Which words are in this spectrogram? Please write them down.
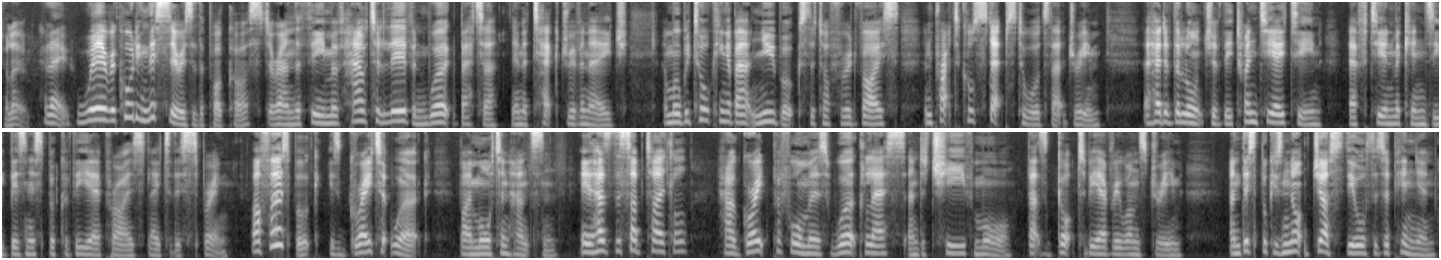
Hello. Hello. We're recording this series of the podcast around the theme of how to live and work better in a tech driven age, and we'll be talking about new books that offer advice and practical steps towards that dream ahead of the launch of the 2018 FT and McKinsey Business Book of the Year prize later this spring. Our first book is Great at Work by Morten Hansen. It has the subtitle How Great Performers Work Less and Achieve More. That's got to be everyone's dream. And this book is not just the author's opinion.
